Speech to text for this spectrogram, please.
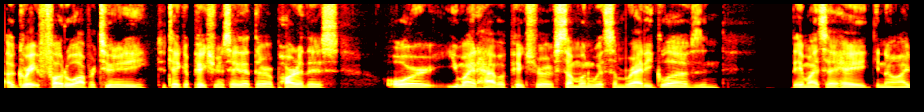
a great photo opportunity to take a picture and say that they're a part of this, or you might have a picture of someone with some ratty gloves and they might say, "Hey, you know, I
